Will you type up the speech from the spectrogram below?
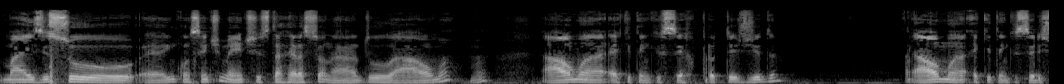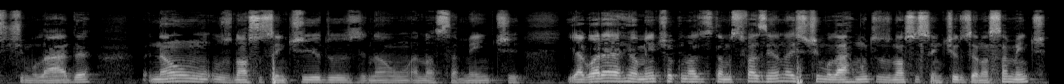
mas isso é, inconscientemente está relacionado à alma. Né? A alma é que tem que ser protegida, a alma é que tem que ser estimulada, não os nossos sentidos, não a nossa mente. E agora realmente o que nós estamos fazendo é estimular muitos dos nossos sentidos e a nossa mente,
